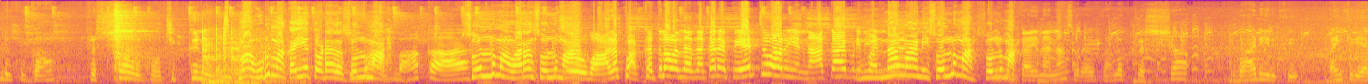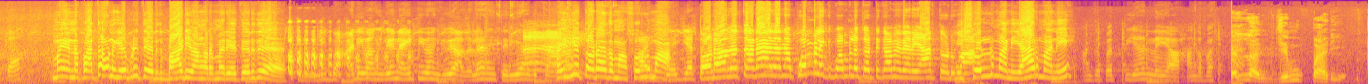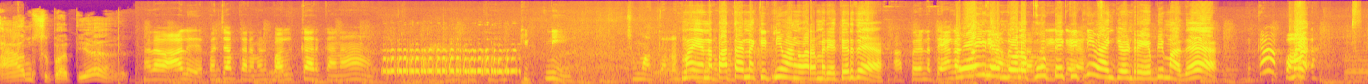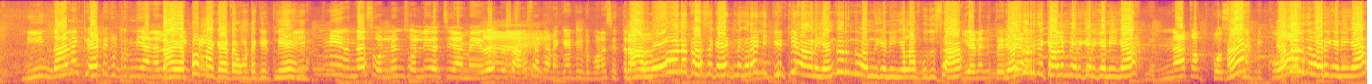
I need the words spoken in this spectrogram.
இருக்குக்கா ஃப்ரெஷ்ஷாக இருக்கும் சிக்கனு அம்மா விடுமா கையை தொடாத சொல்லுமா. வாக்கா. சொல்லுமா வரேன் சொல்லுமா. வாழை பக்கத்துல வந்தாதாக்கா நான் பேச்சு வரும் என் நாக்கா இப்படி நீ பண்ண என்னம்மா நீ சொல்லுமா சொல்லுமா. நான் என்ன சொல்றேன் நல்ல ஃப்ரெஷ்ஷா பாடி இருக்கு. வாங்கிக்கிறியாக்கா? அம்மா என்னை பார்த்தா உனக்கு எப்படி தெரியுது? பாடி வாங்குற மாதிரியே தெரியுது? நீ பாடி வாங்குவே நைட்டி வாங்குவே அதெல்லாம் எனக்கு தெரியாதுக்கா. கையை தொடாதம்மா சொல்லுமா. ஐயா தொடாத தொடாத நான் பொம்பளைக்கு பொம்பளை தொட்டுக்காம வேற யார் நீ தொடுவா? சொல்லுமா நீ யாருமா நீ? அங்க பத்தியா இல்லையா? அங்க பாரு எல்லாம் ஜிம் பாடி. ஆம்ஸ் பாத்தியா? அதான் ஆளு பஞ்சாப்கார மாதிரி பல்கா இருக்கானா கிட்னி. சும்மா அம்மா என்னை பார்த்தா என்ன கிட்னி வாங்க வர மாதிரியே தெரியுது? அப்புறம் என்ன தேங்காய் கோயில இருந்தவளை சட்னி கூப்பிட்டு வாங்குறாம கிட்னி வாங்கிக்கன்ற எப்படிமா அது? நீ தானே கேட்டுக்கிட்டு இருந்தியா? நான் எப்பம்மா கேட்டேன் உன்கிட்ட கிட்னி? கிட்னி இருந்தா சொல்லுன்னு சொல்லி வச்சியாமே. ஏதோ இப்ப சரச கடை கேட்டுட்டு போன சித்ரா நான் லோனு காசு கேட்டுனுக்குறேன் நீ கிட்னி வாங்கின. எங்க இருந்து வந்தீங்க நீங்க எல்லாம் புதுசா? எனக்கு. எங்க இருந்து கிளம்பி இருக்கீங்க நீங்க? என்னக்கா ஆ? பொசிஷன் இப்படி எங்க இருந்து வரீங்க நீங்க?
